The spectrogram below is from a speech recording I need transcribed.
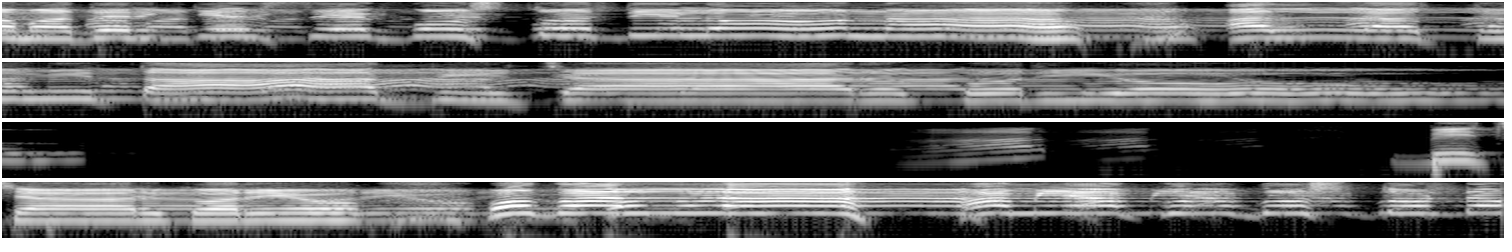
আমাদেরকে সে গোস্ত দিল না। আল্লাহ তুমি তার বিচার করিও। বিচার করেও। ও আল্লাহ, আমি এখন গোস্তটা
